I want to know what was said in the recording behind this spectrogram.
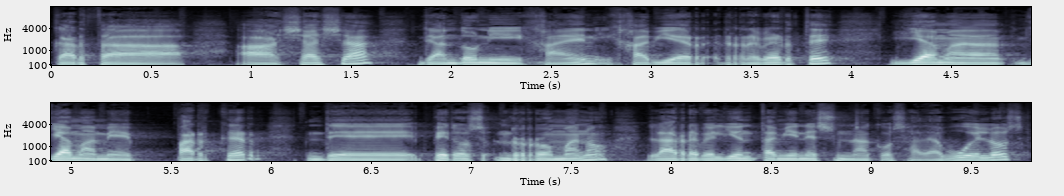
Carta a Shasha de Andoni Jaén y Javier Reverte, Llámame Parker de Peros Romano, La rebelión también es una cosa de abuelos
